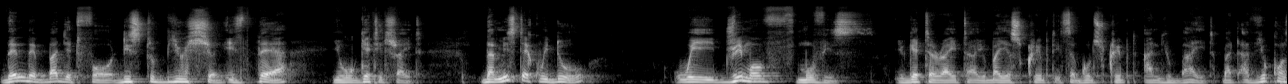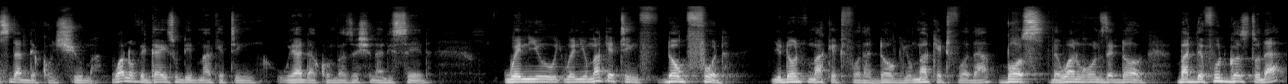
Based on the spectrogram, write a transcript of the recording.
then the budget for distribution is there. You will get it right. The mistake we do, we dream of movies. You get a writer, you buy a script, it's a good script, and you buy it. But have you considered the consumer? One of the guys who did marketing, we had a conversation, and he said, when you when you're marketing dog food, you don't market for the dog, you market for the boss, the one who owns the dog. But the food goes to the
